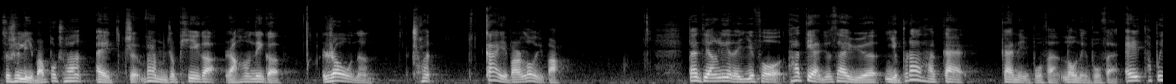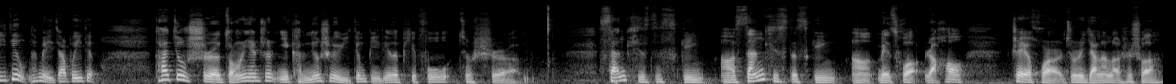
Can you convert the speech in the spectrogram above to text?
就是里边不穿，哎，这外面就披一个，然后那个肉呢，穿盖一半露一半。但迪昂利的衣服，它点就在于你不知道它盖盖哪部分，露哪部分，哎，它不一定，它每一件不一定，它就是总而言之，你肯定是有一定比例的皮肤，就是。Thanks the skin 啊，Thanks the skin 啊，没错。然后这会儿就是杨澜老师说，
